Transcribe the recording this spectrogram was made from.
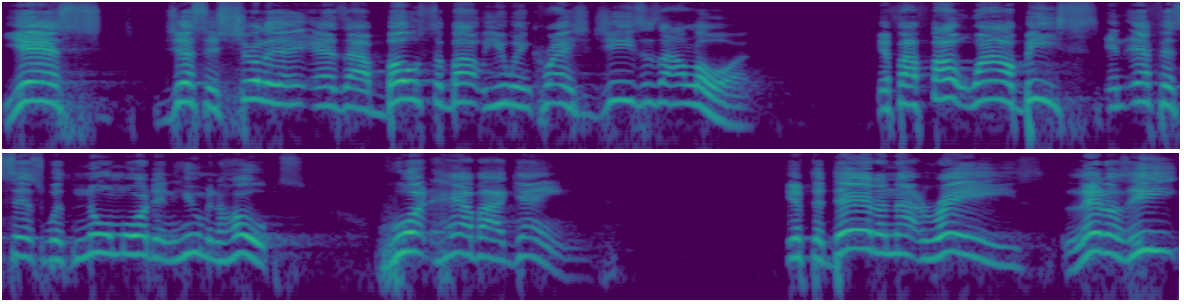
Yes, just as surely as I boast about you in Christ Jesus our Lord. If I fought wild beasts in Ephesus with no more than human hopes, what have I gained? If the dead are not raised, let us eat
